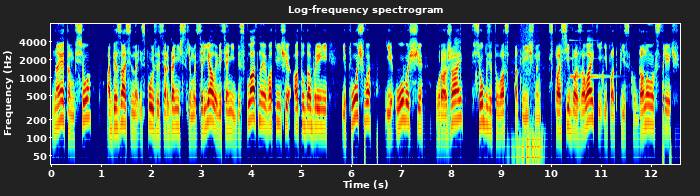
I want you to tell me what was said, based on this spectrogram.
На этом все. Обязательно используйте органические материалы, ведь они бесплатные, в отличие от удобрений. И почва, и овощи, урожай, все будет у вас отличным. Спасибо за лайки и подписку. До новых встреч!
